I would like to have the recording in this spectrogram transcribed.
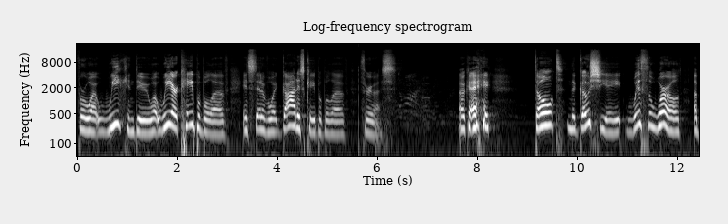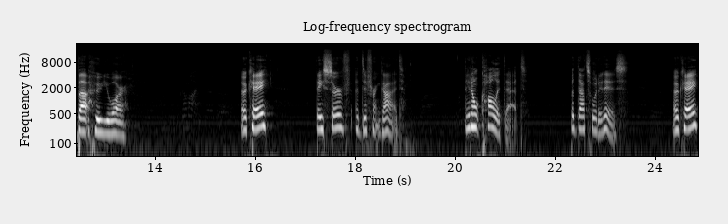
for what we can do, what we are capable of, instead of what God is capable of through us. Okay? Don't negotiate with the world about who you are. Okay? They serve a different God. They don't call it that, but that's what it is. Okay?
